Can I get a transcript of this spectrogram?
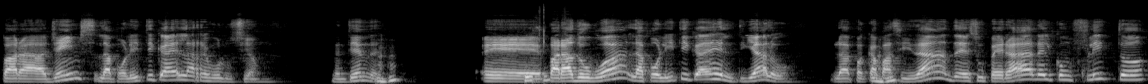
para James la política es la revolución. ¿Me entiendes? Eh, para Dubois, la política es el diálogo, la capacidad de superar el conflicto,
